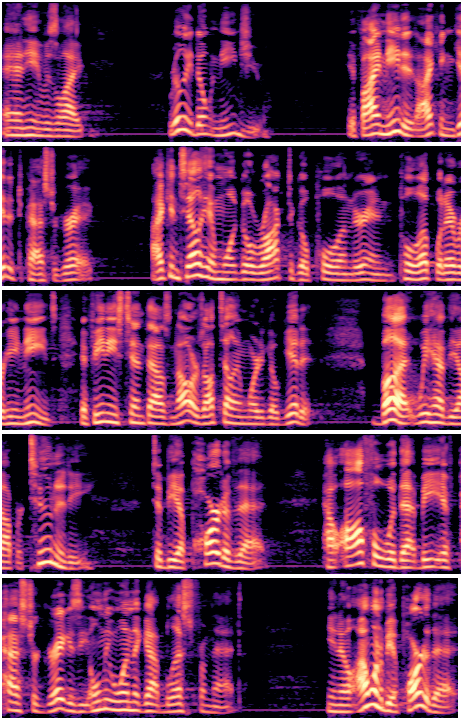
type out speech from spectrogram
And he was like, really don't need you. If I need it, I can get it to Pastor Greg. I can tell him what go rock to go pull under and pull up whatever he needs. If he needs $10,000, I'll tell him where to go get it. But we have the opportunity to be a part of that. How awful would that be if Pastor Greg is the only one that got blessed from that? You know, I want to be a part of that.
